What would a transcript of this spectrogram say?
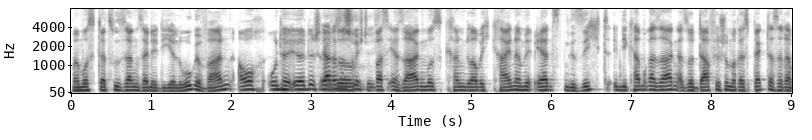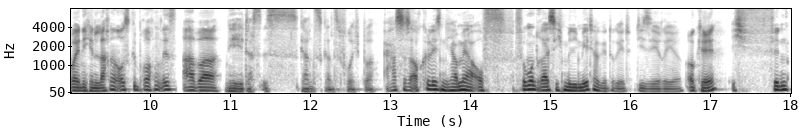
Man muss dazu sagen, seine Dialoge waren auch unterirdisch. Ja, das also, ist richtig. Was er sagen muss, kann, glaube ich, keiner mit ernstem Gesicht in die Kamera sagen. Also dafür schon mal Respekt, dass er dabei nicht in Lachen ausgebrochen ist. Aber nee, das ist ganz, ganz furchtbar. Hast du es auch gelesen? Die haben ja auf 35 Millimeter gedreht, die Serie. Okay. Ich finde,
